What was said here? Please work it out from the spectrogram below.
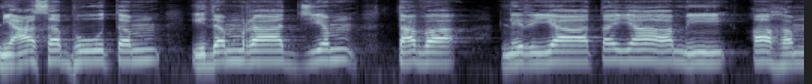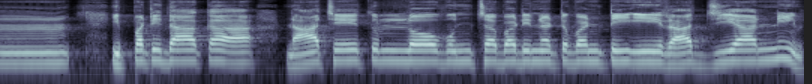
న్యాసభూతం ఇదం రాజ్యం తవ నిర్యాతయామి అహం. ఇప్పటిదాకా నా చేతుల్లో ఉంచబడినటువంటి ఈ రాజ్యాన్ని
